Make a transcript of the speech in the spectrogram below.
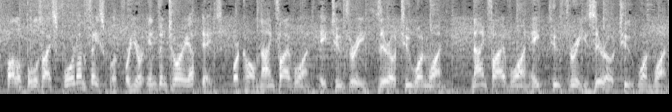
Follow Bullseye Sport on Facebook for your inventory updates or call 951 823 0211. 951 823 0211.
